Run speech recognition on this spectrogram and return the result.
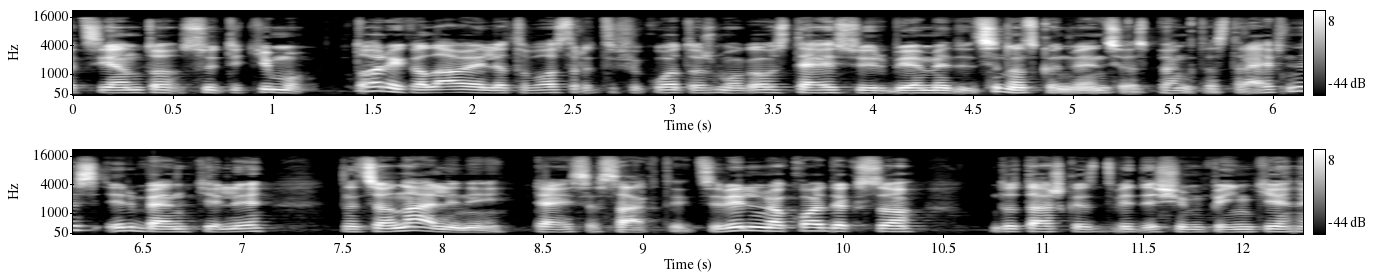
paciento sutikimu. To reikalauja Lietuvos ratifikuoto žmogaus teisų ir biomedicinos konvencijos penktas straipsnis ir bent keli nacionaliniai teisės aktai - civilinio kodekso 2.25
